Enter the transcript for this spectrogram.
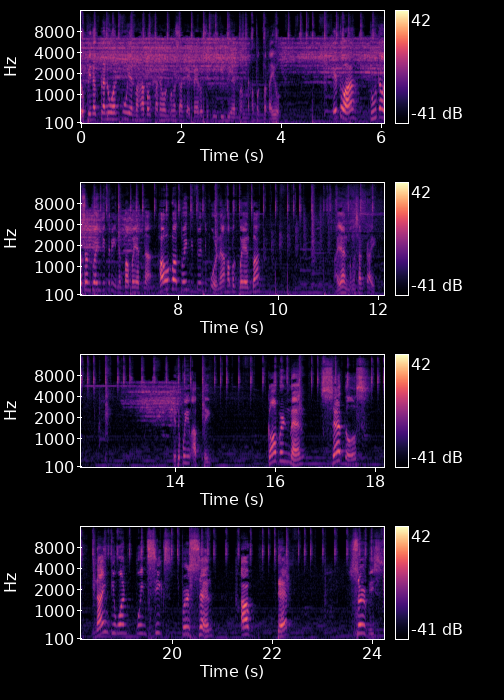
Do pinagplanuhan po yan mahabang panahon mga sangkay pero si PBBM ang nakapagpatayo. Ito ha, 2023 nagbabayad na. How about 2024? Nakakapagbayad ba? Ayan mga sangkay. Ito po yung update. Government settles 91.6% of debt service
